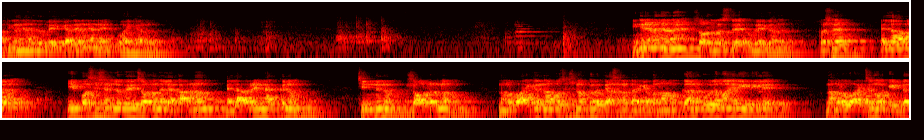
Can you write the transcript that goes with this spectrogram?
അധികം ഞാനിത് ഉപയോഗിക്കാതെയാണ് ഞാൻ വായിക്കാറ്. ഇങ്ങനെയാണ് ഞാൻ ഷോൾഡർ റെസ്റ്റ് ഉപയോഗിക്കാറ്. പക്ഷെ എല്ലാവരും ഈ പൊസിഷനിൽ ഉപയോഗിച്ചോളണമെന്നില്ല. കാരണം എല്ലാവരുടെയും നെക്കിനും ചിന്നിനും ഷോൾഡറിനും നമ്മൾ വായിക്കുന്ന പൊസിഷനൊക്കെ വ്യത്യാസങ്ങളുണ്ടായിരിക്കും. അപ്പം നമുക്ക് അനുകൂലമായ രീതിയിൽ നമ്മൾ വായിച്ചു നോക്കിയിട്ട്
